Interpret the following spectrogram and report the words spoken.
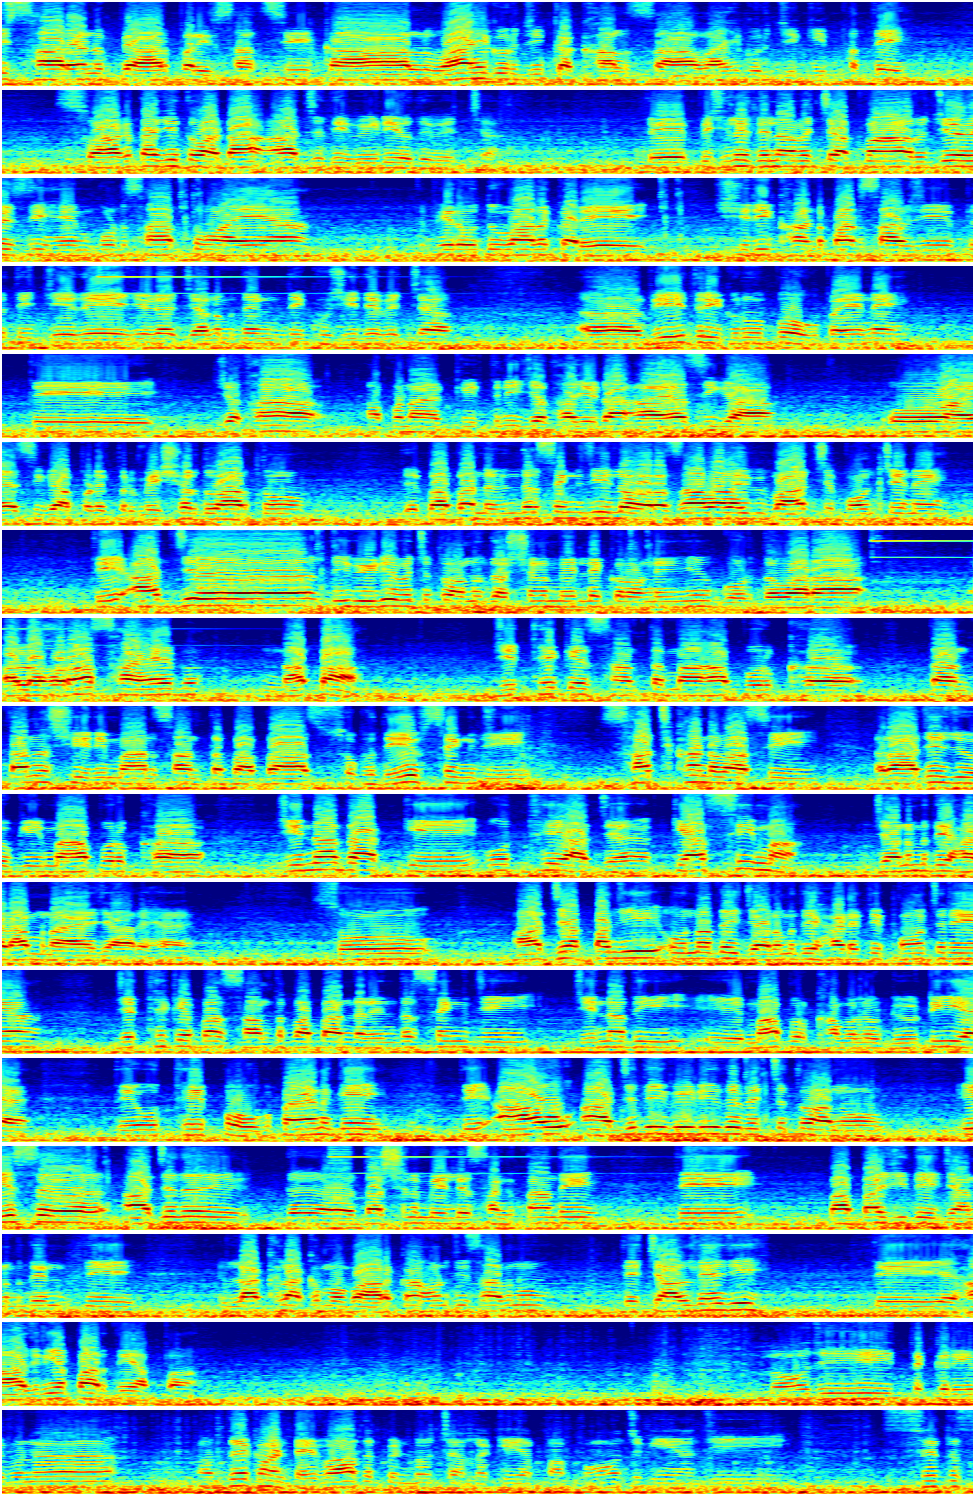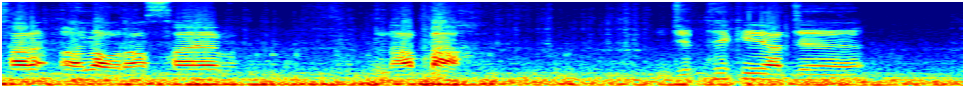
ਜੀ ਸਾਰਿਆਂ ਨੂੰ ਪਿਆਰ ਭਰੀ ਸਤਿ ਸ੍ਰੀ ਅਕਾਲ। ਵਾਹਿਗੁਰੂ ਜੀ ਕਾ ਖਾਲਸਾ ਵਾਹਿਗੁਰੂ ਜੀ ਕੀ ਫਤਿਹ। ਸਵਾਗਤ ਹੈ ਜੀ ਤੁਹਾਡਾ ਅੱਜ ਦੀ ਵੀਡੀਓ ਦੇ ਵਿੱਚ। ਤੇ ਪਿਛਲੇ ਦਿਨਾਂ ਵਿੱਚ ਆਪਾਂ ਰੁੱਝੇ ਹੋਏ ਸੀ ਹੇਮਕੁੰਟ ਸਾਹਿਬ ਤੋਂ ਆਏ ਆ ਤੇ ਫਿਰ ਉਸ ਤੋਂ ਬਾਅਦ ਘਰੇ ਸ਼੍ਰੀ ਖੰਡ ਪਾਠ ਸਾਹਿਬ ਜੀ ਭਤੀਜੇ ਦੇ ਜਿਹੜੇ ਜਨਮ ਦਿਨ ਦੀ ਖੁਸ਼ੀ ਦੇ ਵਿੱਚ ਅ, 20 ਤਰੀਕ ਨੂੰ ਭੋਗ ਪਏ ਨੇ। ਤੇ ਜਥਾ ਆਪਣਾ ਕੀਰਤਨੀ ਜਥਾ ਜਿਹੜਾ ਆਇਆ ਸੀਗਾ ਉਹ ਆਇਆ ਸੀਗਾ ਆਪਣੇ ਪਰਮੇਸ਼ਰ ਦੁਆਰ ਤੋਂ। ਤੇ ਬਾਬਾ ਨਰਿੰਦਰ ਸਿੰਘ ਜੀ ਲਾਹੌਰ ਸਾਹਿਬ ਵਾਲੇ ਵੀ ਬਾਅਦ ਚ ਪਹੁੰਚੇ ਨੇ। ਤੇ ਅੱਜ ਦੀ ਵੀਡੀਓ ਵਿੱਚ ਤੁਹਾਨੂੰ ਦਰਸ਼ਨ ਮੇਲੇ ਕਰਾਉਣੇ ਜੀ ਗੁਰਦੁਆਰਾ ਅਲਹੋਰਾ ਸਾਹਿਬ, ਨਾਭਾ, ਜਿੱਥੇ ਕਿ ਸੰਤ ਮਹਾਪੁਰਖ ਧੰਨ ਧੰਨ ਸ਼੍ਰੀ ਮਾਨ ਸੰਤ ਬਾਬਾ ਸੁਖਦੇਵ ਸਿੰਘ ਜੀ, ਸੱਚਖੰਡ ਵਾਸੀ, ਰਾਜੇ ਜੋਗੀ ਮਹਾਪੁਰਖ, ਜਿਨ੍ਹਾਂ ਦਾ ਕਿ ਉੱਥੇ ਅੱਜ 81ਵਾਂ ਜਨਮ ਦਿਹਾੜਾ ਮਨਾਇਆ ਜਾ ਰਿਹਾ ਹੈ। ਸੋ ਅੱਜ ਆਪਾਂ ਜੀ ਉਹਨਾਂ ਦੇ ਜਨਮ ਦਿਹਾੜੇ ਤੇ ਪਹੁੰਚ ਰਹੇ ਹਾਂ, ਜਿੱਥੇ ਕਿ ਬਸ ਸੰਤ ਬਾਬਾ ਨਰਿੰਦਰ ਸਿੰਘ ਜੀ, ਜਿਨ੍ਹਾਂ ਦੀ ਇਹ ਮਹਾਂਪੁਰਖਾਂ ਵੱਲੋਂ ਡਿਊਟੀ ਹੈ ਤੇ ਉੱਥੇ ਭੋਗ ਪੈਣਗੇ। ਤੇ ਆਓ, ਅੱਜ ਦੀ ਵੀਡੀਓ ਦੇ ਵਿੱਚ ਤੁਹਾਨੂੰ ਇਸ, ਅੱਜ ਦੇ ਦਰਸ਼ਨ ਮੇਲੇ ਸੰਗਤਾਂ ਦੇ ਤੇ ਬਾਬਾ ਜੀ ਦੇ ਜਨਮ ਦਿਨ ਤੇ ਲੱਖ ਲੱਖ ਮੁਬਾਰਕਾਂ ਹੋਣ ਜੀ ਸਭ ਨੂੰ। ਤੇ ਚੱਲਦੇ ਹਾਂ ਜੀ ਤੇ ਹਾਜ਼ਰੀਆਂ ਭਰਦੇ ਹਾਂ ਆਪਾਂ। ਲਓ ਜੀ, ਤਕਰੀਬਨ ਅੱਧੇ ਘੰਟੇ ਬਾਅਦ ਪਿੰਡੋਂ ਚੱਲ ਕੇ ਆਪਾਂ ਪਹੁੰਚ ਗਏ ਹਾਂ ਜੀ ਸਿੱਧਸਰ ਅਲੌਰਾ ਸਾਹਿਬ ਨਾਭਾ, ਜਿੱਥੇ ਕਿ ਅੱਜ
